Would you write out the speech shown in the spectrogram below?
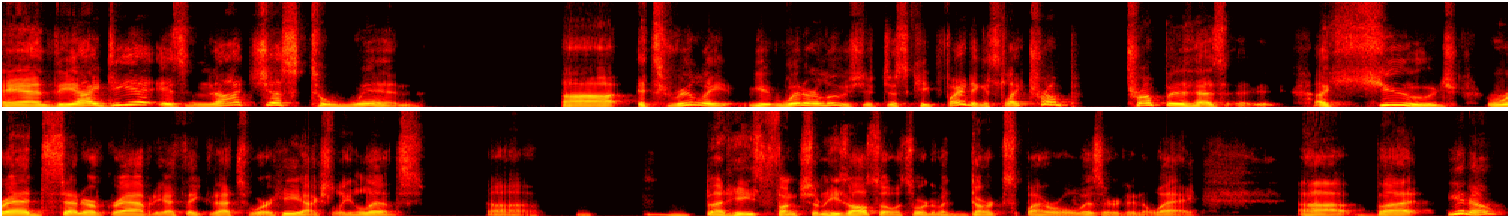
And the idea is not just to win. Uh, it's really win or lose. You just keep fighting. It's like Trump. Trump has a huge red center of gravity. I think that's where he actually lives. Uh, but he's functional. He's also a sort of a dark spiral wizard in a way. Uh, but you know,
